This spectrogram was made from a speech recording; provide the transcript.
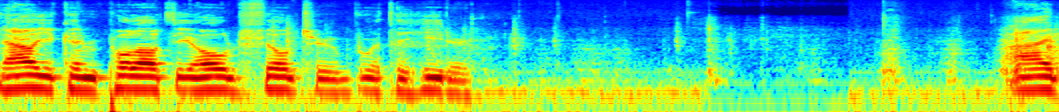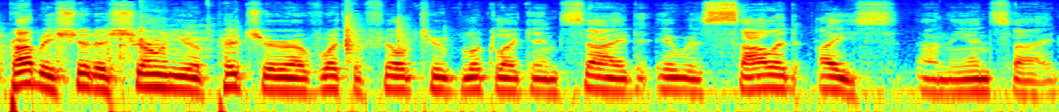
Now you can pull out the old fill tube with the heater. I probably should have shown you a picture of what the fill tube looked like inside. It was solid ice on the inside.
